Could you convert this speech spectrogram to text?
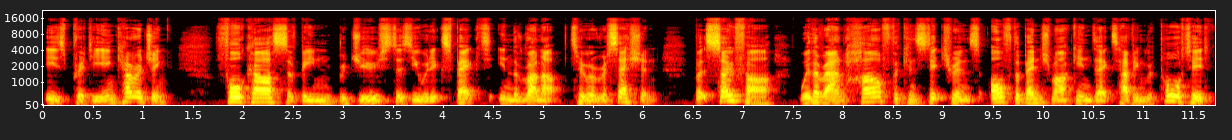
is pretty encouraging. Forecasts have been reduced, as you would expect in the run up to a recession, but so far, with around half the constituents of the benchmark index having reported,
